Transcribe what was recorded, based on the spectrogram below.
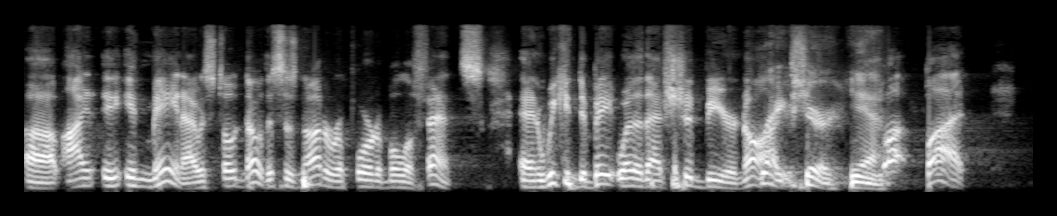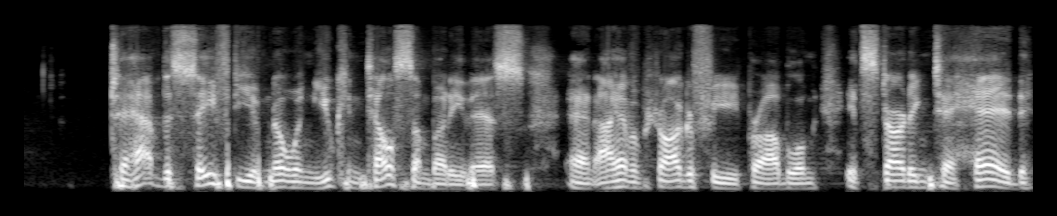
Uh, i in maine i was told no this is not a reportable offense. And we can debate whether that should be or not. Right sure yeah. But, but to have the safety of knowing you can tell somebody this and i have a pornography problem it's starting to head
